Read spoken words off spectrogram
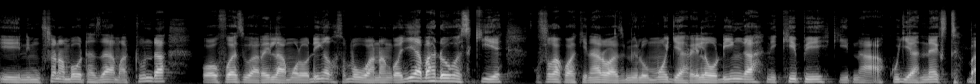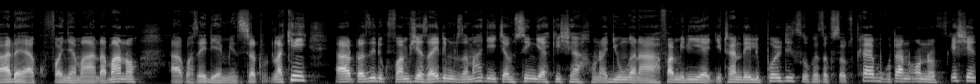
ni mkutano ambao utazaa matunda kwa wafuasi wa Raila Amolo Odinga, kwa sababu wanangojea bado wasikie kutoka kwa kinara wa Azimio Umoja Raila Odinga ni kipi kinakuja next baada ya kufanya maandamano uh, kwa zaidi ya miezi tatu. Lakini uh, tutazidi kufahamisha zaidi mtazamaji, cha msingi hakisha unajiunga na familia ya Jitan Daily Politics kwa kuweza kusubscribe, kutana on notification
